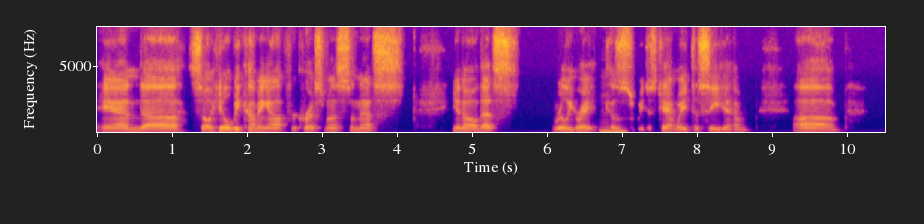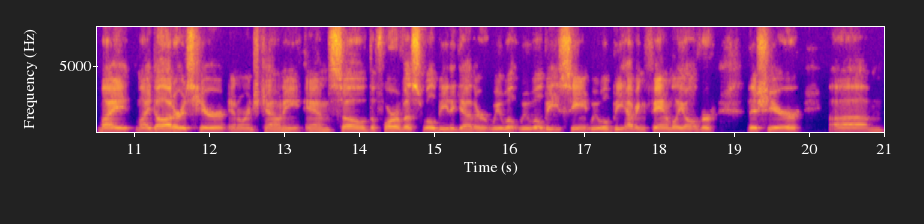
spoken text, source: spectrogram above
and uh, so he'll be coming out for Christmas, and that's you know that's really great because mm-hmm. we just can't wait to see him. My my daughter is here in Orange County, and so the four of us will be together. We will we will be seeing we will be having family over this year, um,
